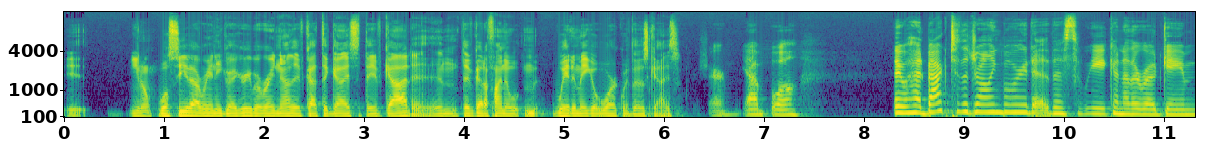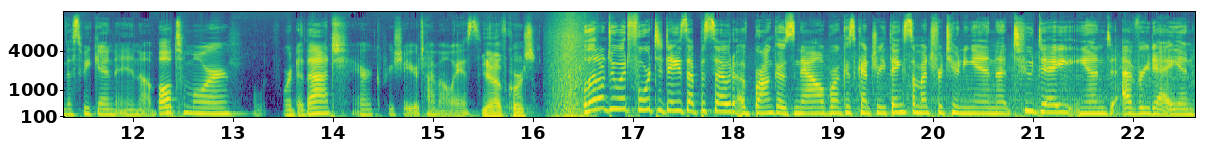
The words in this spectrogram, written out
it, you know, we'll see about Randy Gregory, but right now they've got the guys that they've got, and they've got to find a way to make it work with those guys. Sure. Yep. Well, they will head back to the drawing board this week. Another road game this weekend in Baltimore forward to that. Aric, appreciate your time always. Yeah, of course. Well, that'll do it for today's episode of Broncos Now. Broncos Country, thanks so much for tuning in today and every day. And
